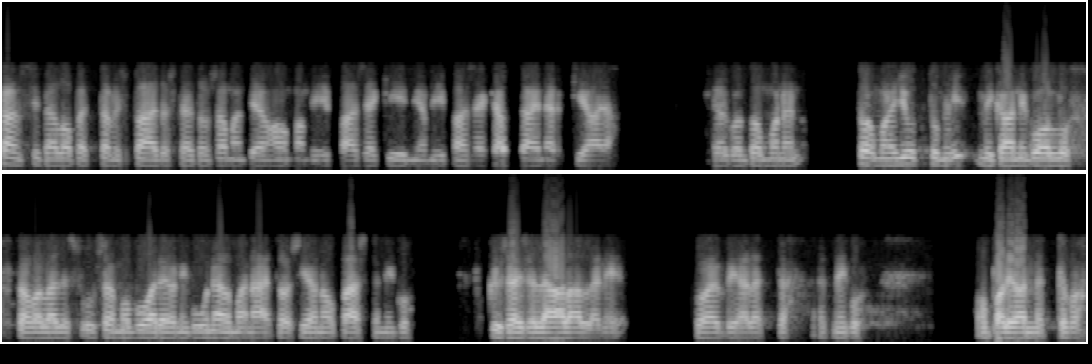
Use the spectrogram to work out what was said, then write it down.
myös sitä lopettamispäätöstä, että on saman tien homma, mihin pääsee kiinni ja mihin pääsee käyttää energiaa. Ja, ja kun tuommoinen tuommoinen juttu, mikä on niin ollut tavallaan tässä useamman vuoden on niin kuin unelmana, että olisi hienoa päästä niin kuin kyseiselle alalle, niin koen vielä, että, että niin kuin on paljon annettava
